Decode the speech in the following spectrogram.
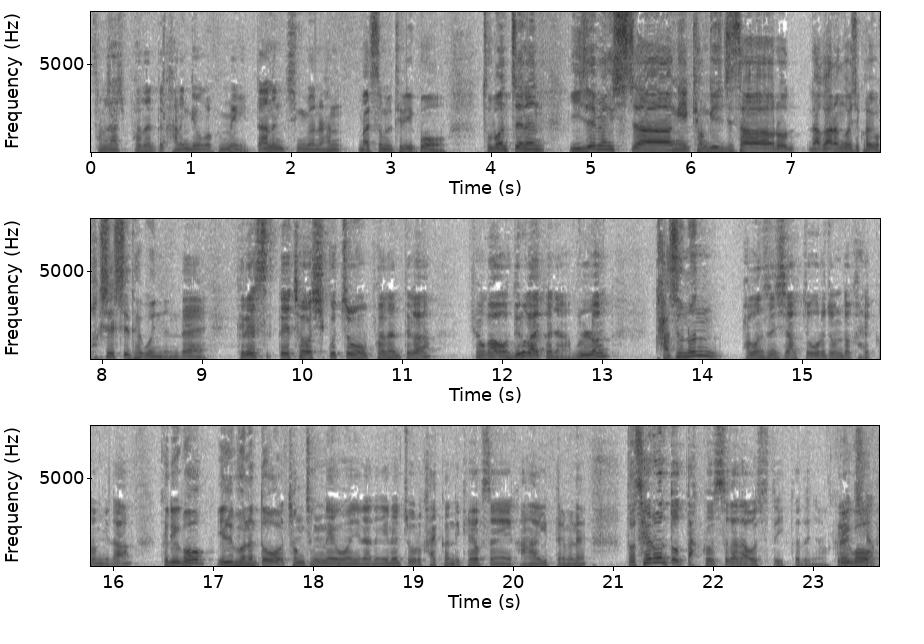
3, 40% 가는 경우가 분명히 있다는 측면을 한 말씀을 드리고 두 번째는 이재명 시장이 경기지사로 나가는 것이 거의 확실시 되고 있는데 그랬을 때 저 19.5%가 표가 어디로 갈 거냐. 물론 다수는 박원순 시장 쪽으로 좀 더 갈 겁니다. 그리고 일부는 또 정청래 의원이라든가 이런 쪽으로 갈 건데 개혁 성향이 강하기 때문에 또 새로운 또 다크호스가 나올 수도 있거든요. 그리고 그렇죠.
